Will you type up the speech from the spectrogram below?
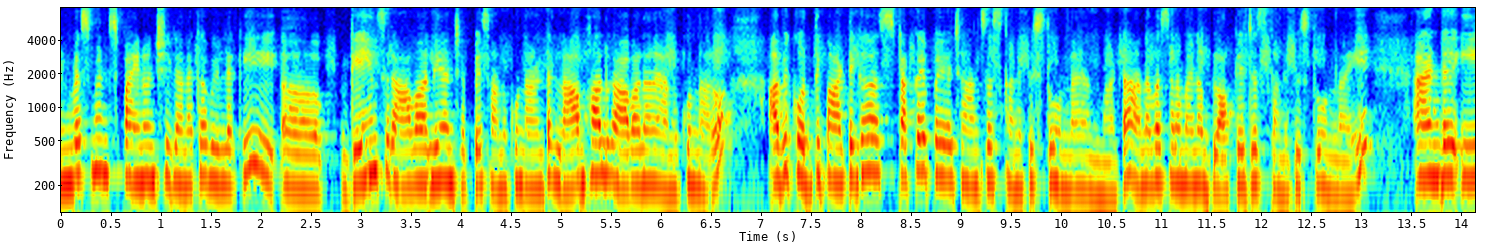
ఇన్వెస్ట్మెంట్స్ పైనుంచి గనక వీళ్ళకి గెయిన్స్ రావాలి అని చెప్పేసి అనుకున్నారు అంటే లాభాలు రావాలని అనుకున్నారో అవి కొద్దిపాటిగా స్టక్ అయిపోయే ఛాన్సెస్ కనిపిస్తూ ఉన్నాయి అన్నమాట అనవసరమైన బ్లాకేజెస్ కనిపిస్తూ ఉన్నాయి. అండ్ ఈ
